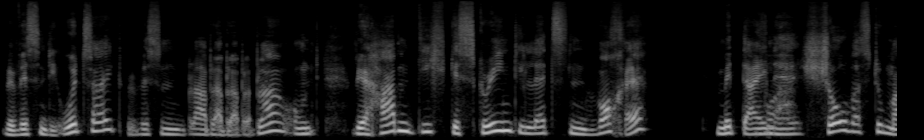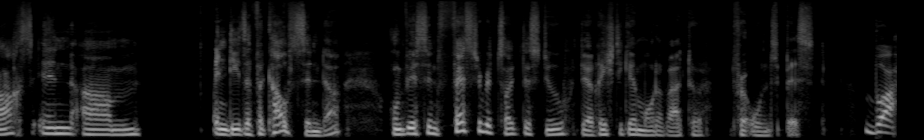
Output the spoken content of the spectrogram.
Wir wissen die Uhrzeit, wir wissen bla bla bla bla bla. Und wir haben dich gescreent die letzten Woche mit deiner Boah. Show, was du machst in, ähm, in diese Verkaufssender. Und wir sind fest überzeugt, dass du der richtige Moderator für uns bist. Boah,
